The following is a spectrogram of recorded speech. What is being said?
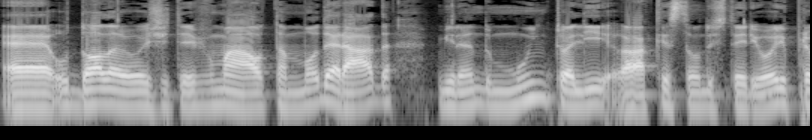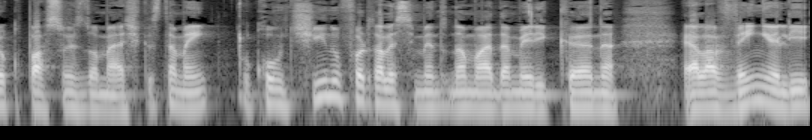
é, o dólar hoje teve uma alta moderada, mirando muito ali a questão do exterior e preocupações domésticas também. O contínuo fortalecimento da moeda americana, ela vem ali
